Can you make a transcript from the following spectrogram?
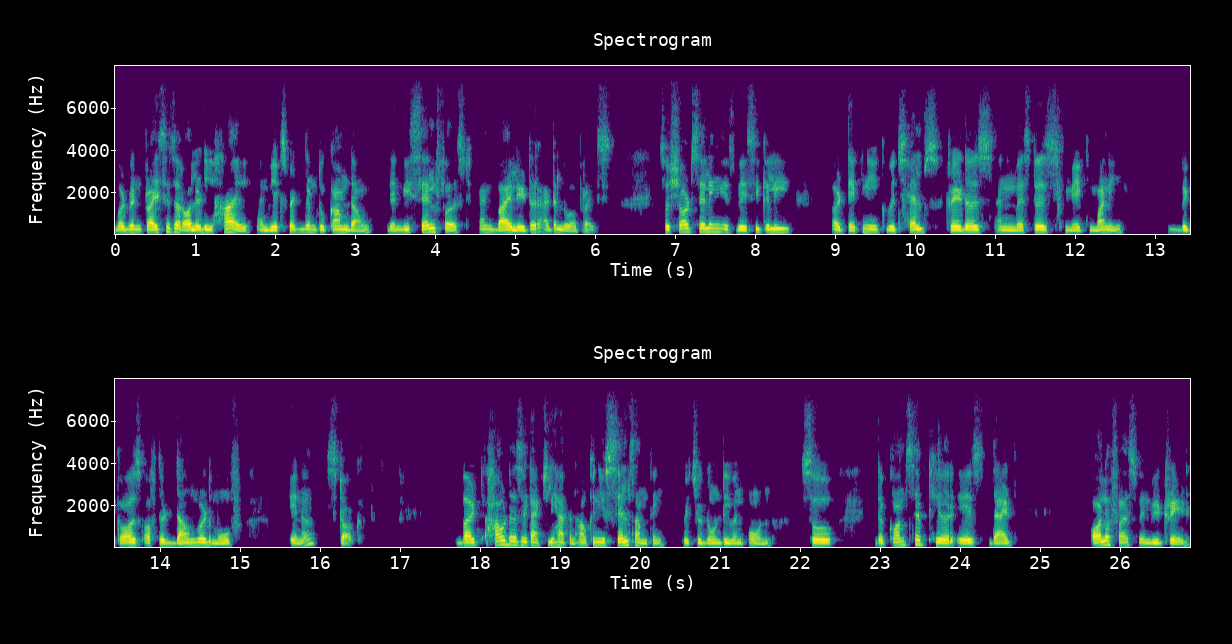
but when prices are already high and we expect them to come down, then we sell first and buy later at a lower price. So, short selling is basically a technique which helps traders and investors make money because of the downward move in a stock. But how does it actually happen? How can you sell something which you don't even own? So, the concept here is that all of us, when we trade,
